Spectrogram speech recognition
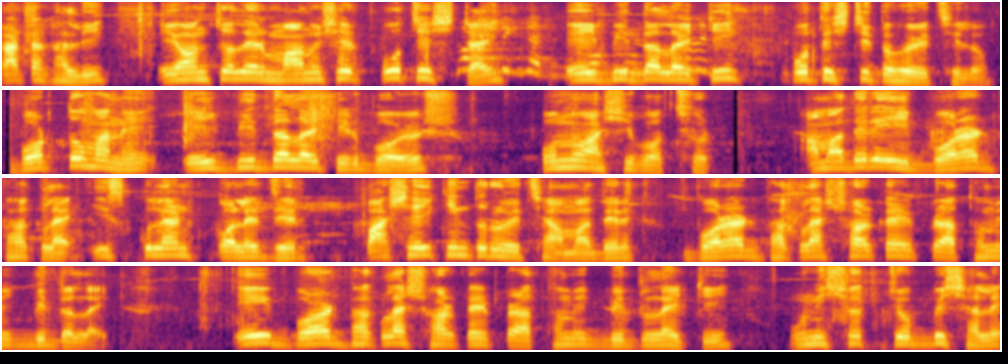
কাটাখালী এই অঞ্চলের মানুষের প্রচেষ্টায় এই বিদ্যালয়টি প্রতিষ্ঠিত হয়েছিল। বর্তমানে এই বিদ্যালয়টির বয়স উনআশি বছর। আমাদের এই বরাট ভাকলা স্কুল অ্যান্ড কলেজের পাশেই কিন্তু রয়েছে আমাদের বরাট ভাকলা সরকারি প্রাথমিক বিদ্যালয়। এই বরাট ভাকলা সরকারি প্রাথমিক বিদ্যালয়টি উনিশশো চব্বিশ সালে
